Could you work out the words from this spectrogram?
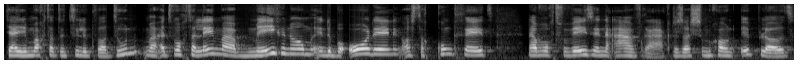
ja, je mag dat natuurlijk wel doen. Maar het wordt alleen maar meegenomen in de beoordeling als er concreet naar wordt verwezen in de aanvraag. Dus als je hem gewoon uploadt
